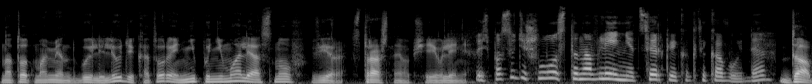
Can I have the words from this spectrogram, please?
на тот момент были люди, которые не понимали основ веры. Страшное вообще явление. То есть, по сути, шло становление церкви как таковой, да? Да,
